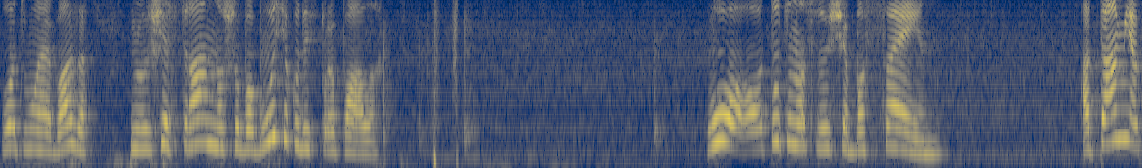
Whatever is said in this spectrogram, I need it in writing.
Вот моя база. Ну, ще странно, що бабуся кудись пропала. О, а тут у нас ще басейн. А там як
